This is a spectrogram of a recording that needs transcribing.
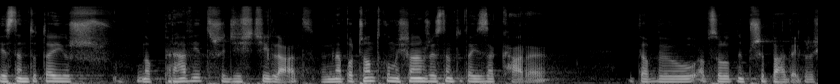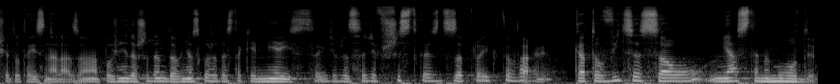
jestem tutaj już no, prawie 30 lat. Na początku myślałem, że jestem tutaj za karę i to był absolutny przypadek, że się tutaj znalazłem, a później doszedłem do wniosku, że to jest takie miejsce, gdzie w zasadzie wszystko jest do zaprojektowania. Katowice są miastem młodym.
